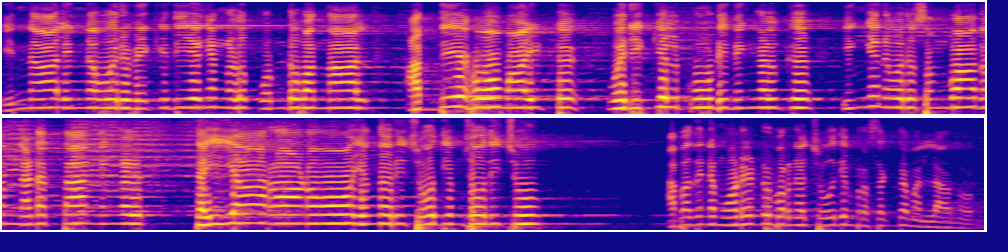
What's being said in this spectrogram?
ഇന്നാൽ ഇന്ന ഒരു വ്യക്തിയെ ഞങ്ങൾ കൊണ്ടുവന്നാൽ അദ്ദേഹവുമായിട്ട് ഒരിക്കൽ കൂടി നിങ്ങൾക്ക് ഇങ്ങനെ ഒരു സംവാദം നടത്താൻ നിങ്ങൾ തയ്യാറാണോ? എന്നൊരു ചോദ്യം ചോദിച്ചു. അപ്പൊ അതിന്റെ മോഡറേറ്റർ പറഞ്ഞ ചോദ്യം പ്രസക്തമല്ല എന്ന് പറഞ്ഞു.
